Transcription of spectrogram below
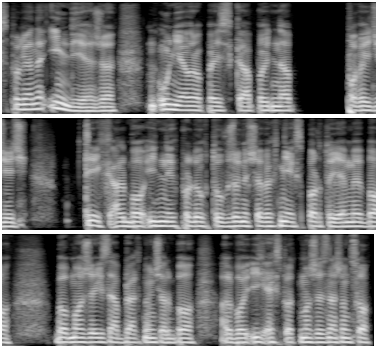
wspomniane Indie, że Unia Europejska powinna powiedzieć, tych albo innych produktów żywnościowych nie eksportujemy, bo, bo może ich zabraknąć, albo, albo ich eksport może znacząco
